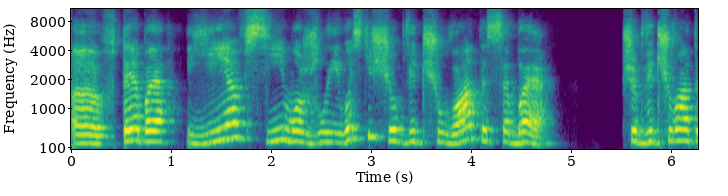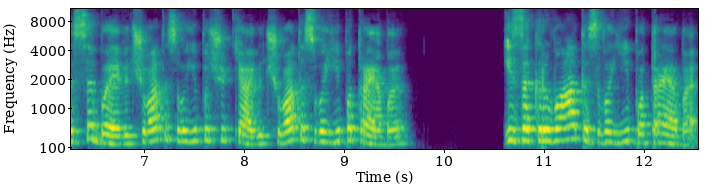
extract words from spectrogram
е, в тебе є всі можливості, щоб відчувати себе щоб відчувати себе, відчувати свої почуття, відчувати свої потреби і закривати свої потреби,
